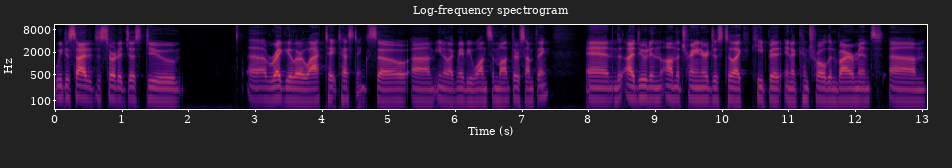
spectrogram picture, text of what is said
we decided to sort of just do uh, regular lactate testing. So um, you know like maybe once a month or something. And i do it in on the trainer just to like keep it in a controlled environment. Um,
